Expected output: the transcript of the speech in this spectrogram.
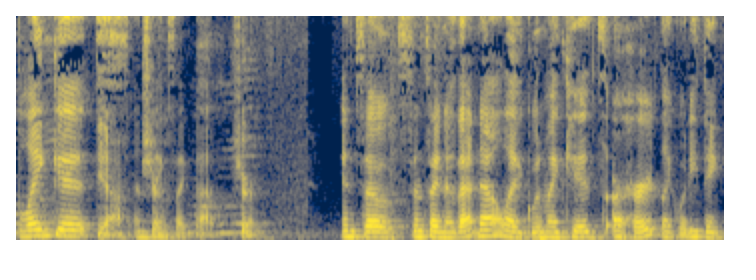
blankets, Yeah, and sure. things like that. sure And so, since I know that now, like when my kids are hurt, like what do you think?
